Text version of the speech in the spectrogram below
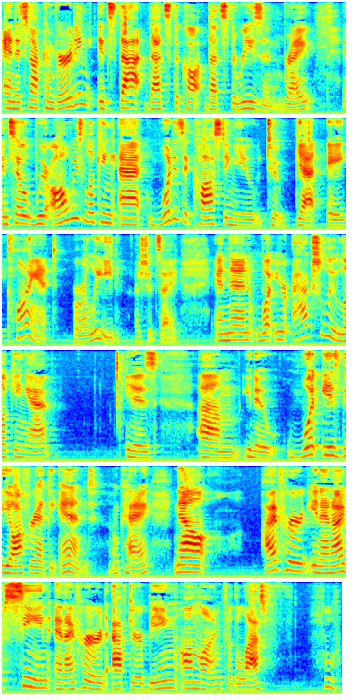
and it's not converting it's that that's the co- that's the reason right? And so we're always looking at what is it costing you to get a client or a lead i should say. And then what you're actually looking at is um, you know what is the offer at the end okay? Now i've heard you know and i've seen and i've heard after being online for the last whew,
